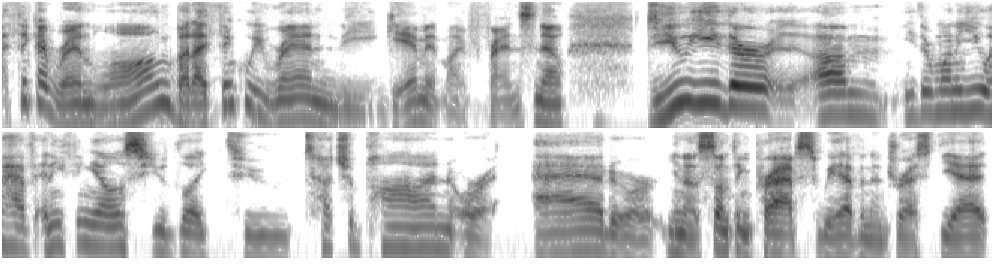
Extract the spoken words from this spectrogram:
I think I ran long, but I think we ran the gamut, my friends. Now, do you either um either one of you have anything else you'd like to touch upon or add, or you know, something perhaps we haven't addressed yet?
